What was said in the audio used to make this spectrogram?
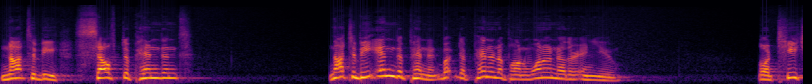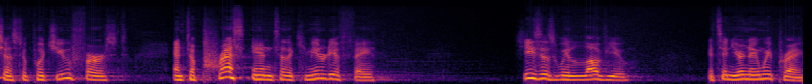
not to be self dependent, not to be independent, but dependent upon one another in you. Lord, teach us to put you first and to press into the community of faith. Jesus, we love you. It's in your name we pray.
